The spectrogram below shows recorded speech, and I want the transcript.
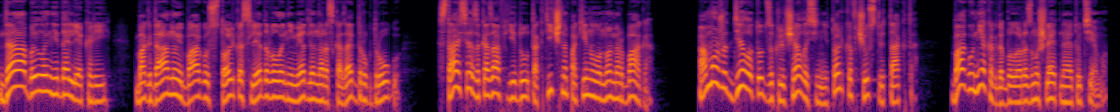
Да, было не до лекарей. Богдану и Багу столько следовало немедленно рассказать друг другу. Стася, заказав еду, тактично покинула номер Бага. А может, дело тут заключалось и не только в чувстве такта. Багу некогда было размышлять на эту тему.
